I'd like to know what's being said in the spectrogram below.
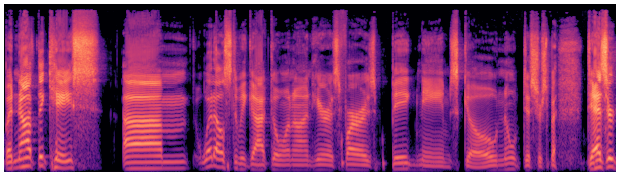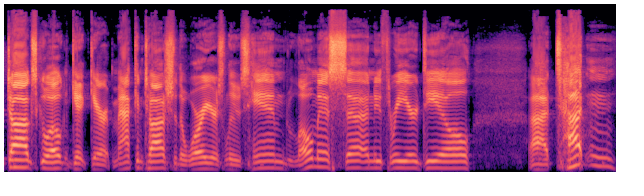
But not the case. Um, what else do we got going on here as far as big names go? No disrespect. Desert Dogs go out and get Garrett McIntosh, so the Warriors lose him. Lomas, uh, a new three year deal. Uh, Tutton,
